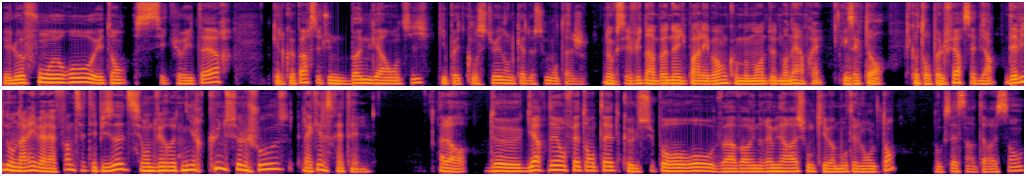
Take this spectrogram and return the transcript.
Et le fonds euro étant sécuritaire, quelque part, c'est une bonne garantie qui peut être constituée dans le cas de ce montage. Donc c'est vu d'un bon oeil par les banques au moment de demander un prêt. Exactement. Quand on peut le faire, c'est bien. David, on arrive à la fin de cet épisode. Si on devait retenir qu'une seule chose, laquelle serait-elle? Alors, de garder en fait en tête que le support euro va avoir une rémunération qui va monter dans le temps. Donc ça, c'est intéressant.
